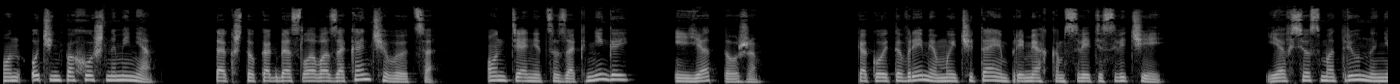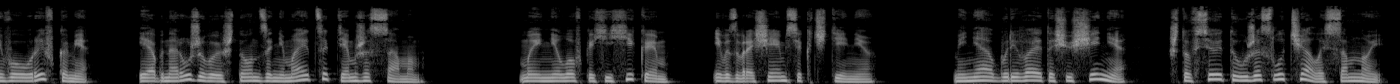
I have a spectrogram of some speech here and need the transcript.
Он очень похож на меня, так что когда слова заканчиваются, он тянется за книгой и я тоже. Какое-то время мы читаем при мягком свете свечей. Я все смотрю на него урывками и обнаруживаю, что он занимается тем же самым. Мы неловко хихикаем и возвращаемся к чтению. Меня обуревает ощущение, что все это уже случалось со мной.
